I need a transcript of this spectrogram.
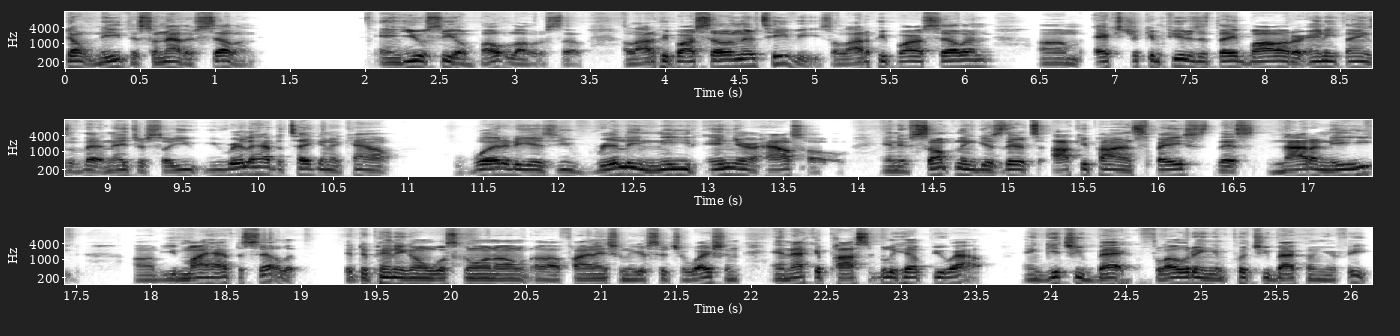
don't need this. So now they're selling it. And you'll see a boatload of stuff. A lot of people are selling their TVs. A lot of people are selling um, extra computers that they bought or any things of that nature. So you, you really have to take into account what it is you really need in your household and if something is there to occupying space that's not a need, um, you might have to sell it, depending on what's going on uh, financially in your situation. And that could possibly help you out and get you back floating and put you back on your feet.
